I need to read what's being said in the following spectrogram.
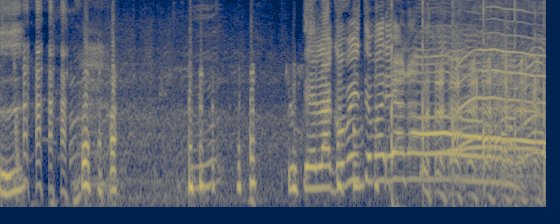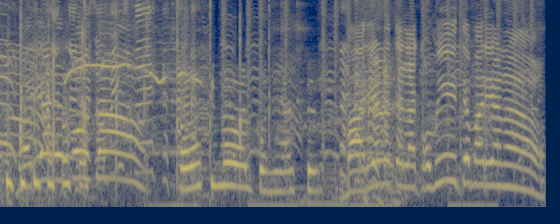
¡Te la comiste, Mariana! ¡Mariana hermosa! Ahora sí me balconeaste. Mariana, te la comiste, Mariana.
